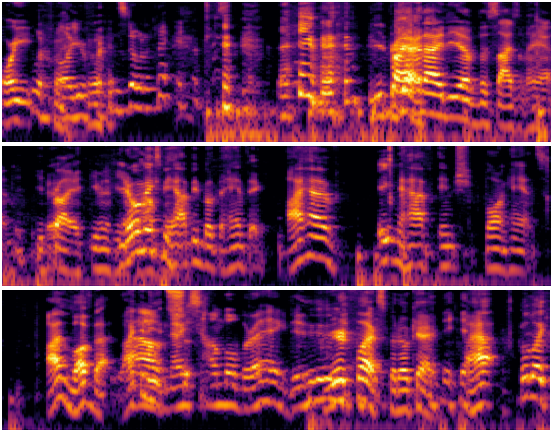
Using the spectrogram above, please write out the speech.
Or you, What if all your friends don't have hands? hey man, you'd probably have an idea of the size of the hand. You'd Yeah. probably, even if you You know what makes me one. happy about the hand thing? I have eight and a half inch long hands. I love that. I Wow, can eat so- nice humble brag, dude. weird flex, but okay. Yeah. I ha- but like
